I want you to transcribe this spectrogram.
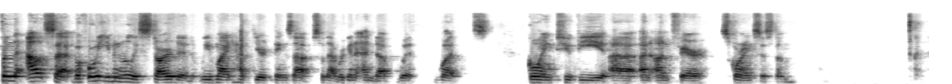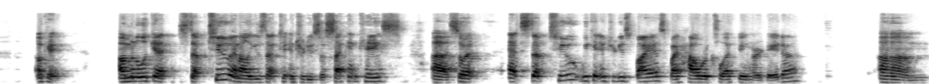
from the outset, before we even really started, we might have geared things up so that we're gonna end up with what's going to be uh, an unfair scoring system. Okay, I'm gonna look at step two and I'll use that to introduce a second case. Uh, so at, at step two, we can introduce bias by how we're collecting our data. Um,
